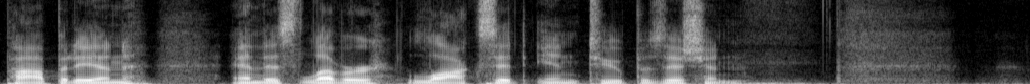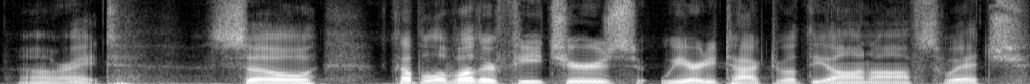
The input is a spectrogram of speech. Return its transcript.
Pop it in and this lever locks it into position. All right. So a couple of other features. We already talked about the on-off switch.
